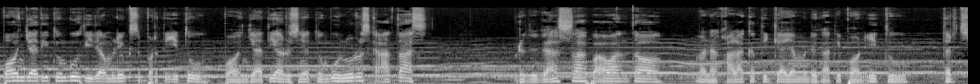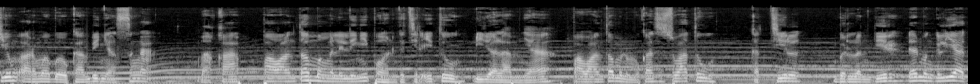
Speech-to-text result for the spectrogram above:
Pohon jati tumbuh tidak meliuk seperti itu. Pohon jati harusnya tumbuh lurus ke atas. Bergegaslah Pak Wanto. Manakala ketika yang mendekati pohon itu, tercium aroma bau kambing yang sengak. Maka Pak Wanto mengelilingi pohon kecil itu. Di dalamnya, Pak Wanto menemukan sesuatu kecil, berlendir, dan menggeliat.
